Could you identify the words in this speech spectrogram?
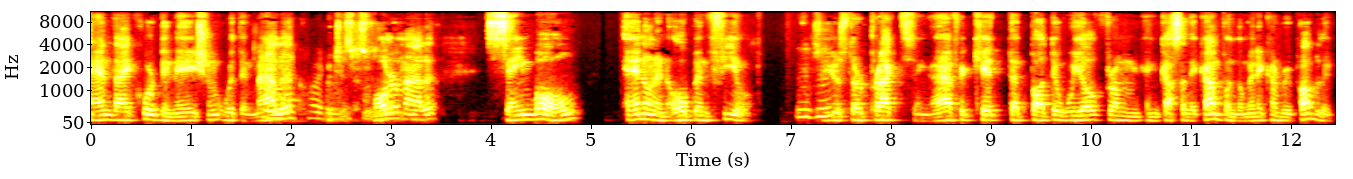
hand-eye coordination with the mallet, which is a smaller mallet, same ball, and on an open field. So Mhm. you start practicing. I have a kid that bought the wheel from in Casa de Campo in Dominican Republic.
